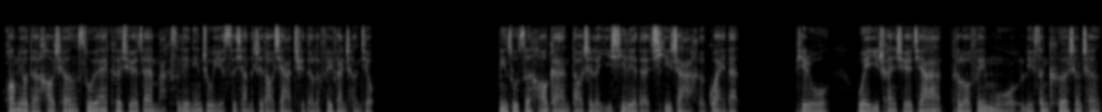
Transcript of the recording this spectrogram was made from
荒谬的号称苏维埃科学在马克思列宁主义思想的指导下取得了非凡成就。民族自豪感导致了一系列的欺诈和怪诞，譬如伪遗传学家特罗菲姆·里森科声称，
